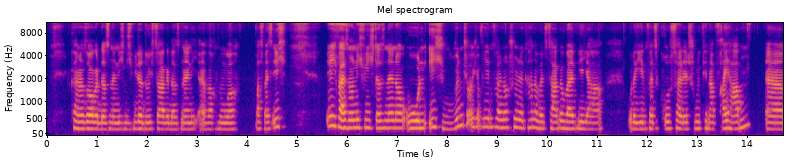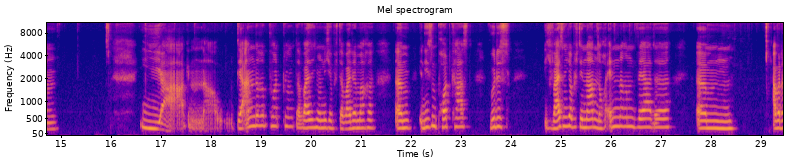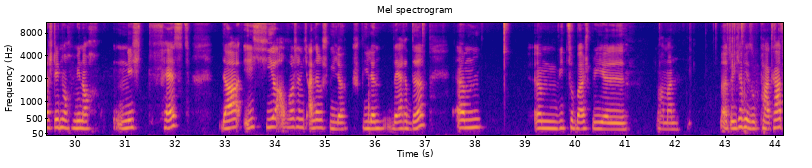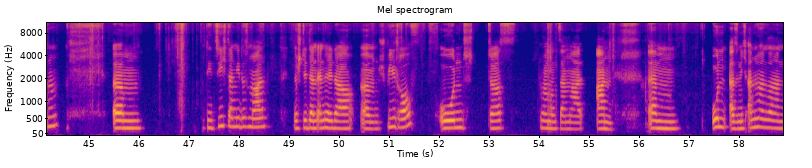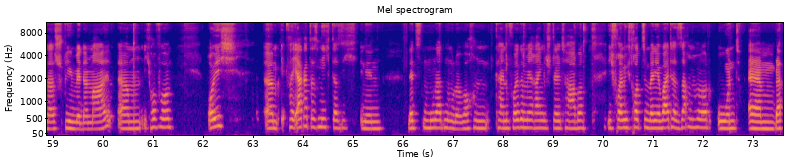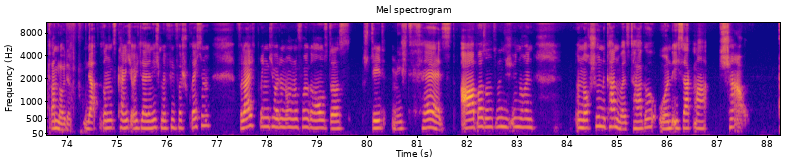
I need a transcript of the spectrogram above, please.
Keine Sorge, das nenne ich nicht wieder Durchsage, das nenne ich einfach nur, was weiß ich. Ich weiß noch nicht, wie ich das nenne. Und ich wünsche euch auf jeden Fall noch schöne Karnevalstage, weil wir ja, oder jedenfalls Großteil der Schulkinder frei haben. Ähm, ja, genau. Der andere Podcast, da weiß ich noch nicht, ob ich da weitermache. Ähm, in diesem Podcast würde es ich weiß nicht, ob ich den Namen noch ändern werde. Ähm, aber da steht noch mir noch nicht fest, da ich hier auch wahrscheinlich andere Spiele spielen werde. Ähm, ähm, wie zum Beispiel, oh Mann, also ich habe hier so ein paar Karten. Ähm, die ziehe ich dann jedes Mal. Da steht dann entweder ähm, Spiel drauf und das hören wir uns dann mal an. Ähm, und, also nicht anhören, sondern das spielen wir dann mal. Ähm, ich hoffe, euch ähm, verärgert das nicht, dass ich in den letzten Monaten oder Wochen keine Folge mehr reingestellt habe. Ich freue mich trotzdem, wenn ihr weiter Sachen hört und ähm, bleibt dran, Leute. Ja, sonst kann ich euch leider nicht mehr viel versprechen. Vielleicht bringe ich heute noch eine Folge raus, das steht nicht fest. Aber sonst wünsche ich euch noch ein noch schöne Karnevalstage und ich sag mal, ciao.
